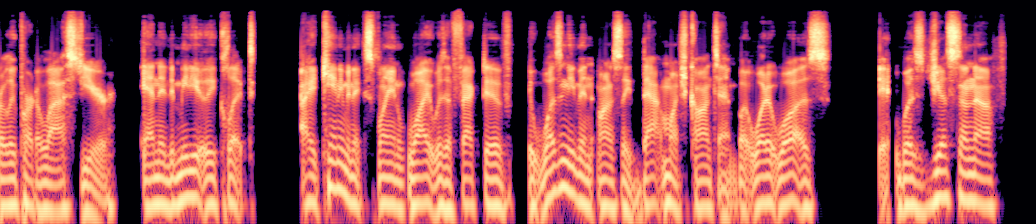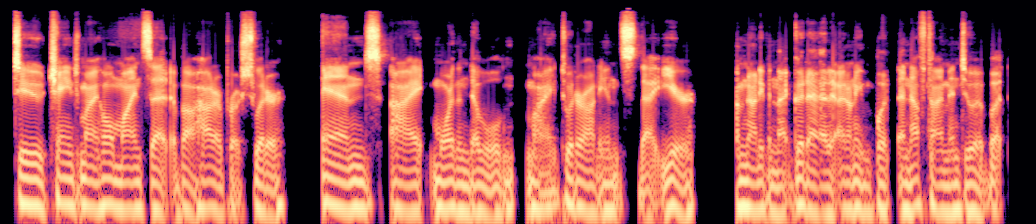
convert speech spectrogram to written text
early part of last year. And it immediately clicked. I can't even explain why it was effective. It wasn't even honestly that much content, but what it was it was just enough to change my whole mindset about how to approach Twitter. And I more than doubled my Twitter audience that year. I'm not even that good at it. I don't even put enough time into it, but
